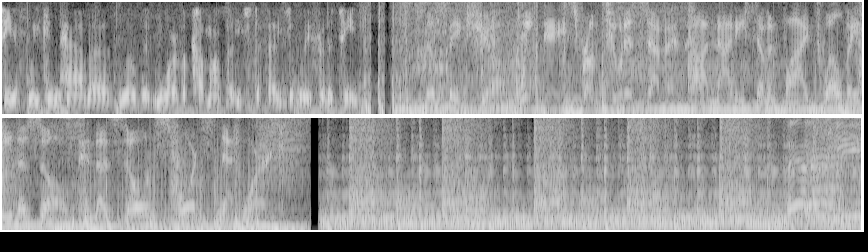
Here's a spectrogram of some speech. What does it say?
see if we can have a little bit more of a comeuppance defensively for the team. The Big Show, weekdays from 2 to 7 on 97.5 1280 The Zone and The Zone Sports Network. Well,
